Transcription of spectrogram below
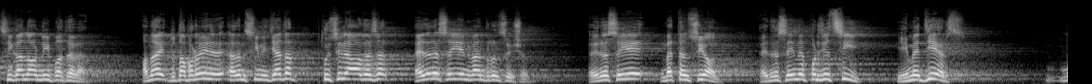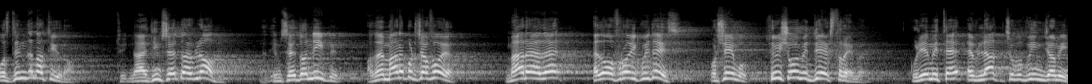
se i kanë ardhë nipat e vet. Andaj, do ta përmendi edhe mësimin tjetër, këtu cili a, vllezër, edhe nëse je në vend rëndësishëm, edhe nëse je me tension, edhe nëse je me përgjegjësi, je me djersë, Mos dil nga natyra. Ti na e dim se e do evladin. Na dim se e do nipin. Edhe merre përqafoje. Merre edhe edhe ofroji kujdes. Për shembull, këtu i shohim dy ekstreme. Kur jemi te evlat që po vijnë në xhami.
